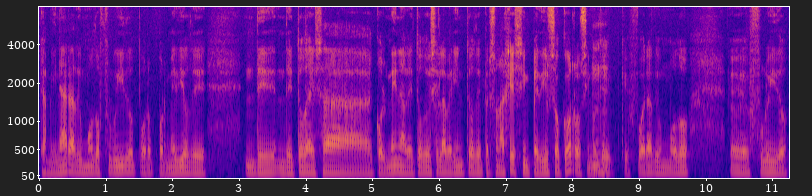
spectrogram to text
caminara de un modo fluido por, medio de, toda esa colmena, de todo ese laberinto de personajes sin pedir socorro, sino que, fuera de un modo eh, fluido.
